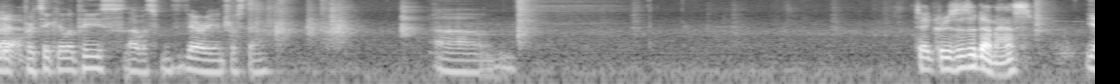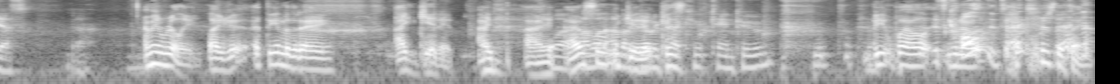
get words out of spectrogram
that Yeah. particular piece. That was very interesting. Um, Ted Cruz is a dumbass. yes, yeah. I mean, really. Like at the end of the day, I get it. I I Well, absolutely gonna, I'm get it because Cancun. be, well, it's you know, Texas. here's the thing.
